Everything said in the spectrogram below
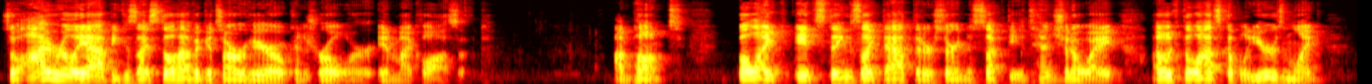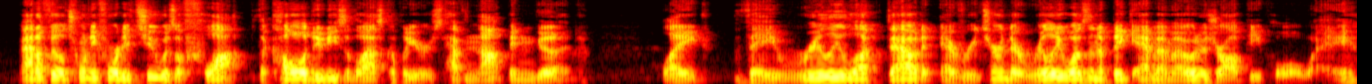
So I'm really happy because I still have a Guitar Hero controller in my closet. I'm pumped. But like, it's things like that that are starting to suck the attention away. I look at the last couple years and like, Battlefield 2042 was a flop. The Call of Duties of the last couple years have not been good. Like, they really lucked out at every turn. There really wasn't a big MMO to draw people away.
